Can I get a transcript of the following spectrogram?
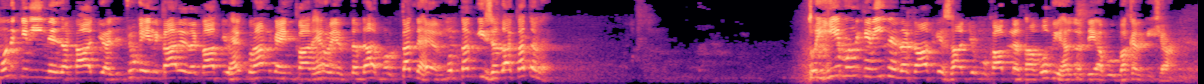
منکرین زکات جو ہے، چونکہ انکار زکات جو ہے، قرآن کا انکار ہے اور ابتدا مرتد ہے، مرتد کی سزا قتل ہے۔ تو یہ منکرین زکات کے ساتھ جو مقابلہ تھا، وہ بھی حضرت ابو بکر کی شان ہے۔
